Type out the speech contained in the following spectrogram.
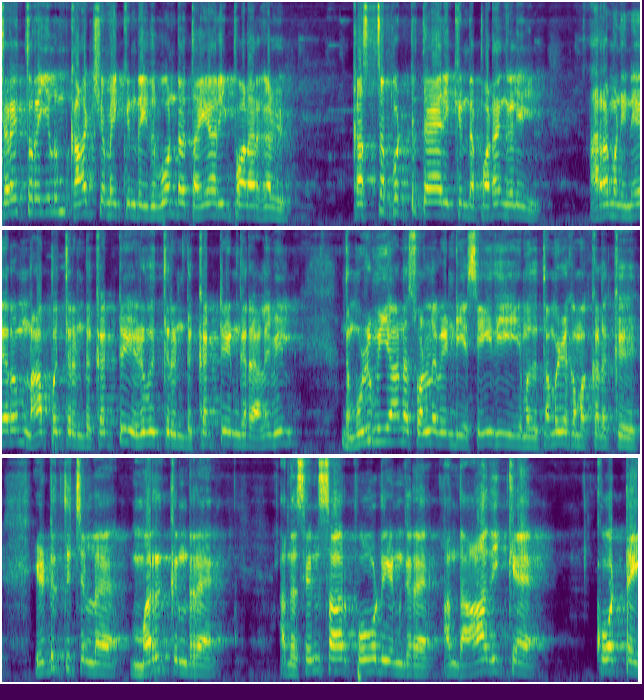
திரைத்துறையிலும் காட்சி அமைக்கின்ற இது போன்ற தயாரிப்பாளர்கள் கஷ்டப்பட்டு தயாரிக்கின்ற படங்களில் அரை மணி நேரம் நாற்பத்தி ரெண்டு கட்டு எழுபத்தி ரெண்டு கட்டு என்கிற அளவில் இந்த முழுமையான சொல்ல வேண்டிய செய்தியை எமது தமிழக மக்களுக்கு எடுத்து செல்ல மறுக்கின்ற அந்த சென்சார் போர்டு என்கிற அந்த ஆதிக்க கோட்டை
